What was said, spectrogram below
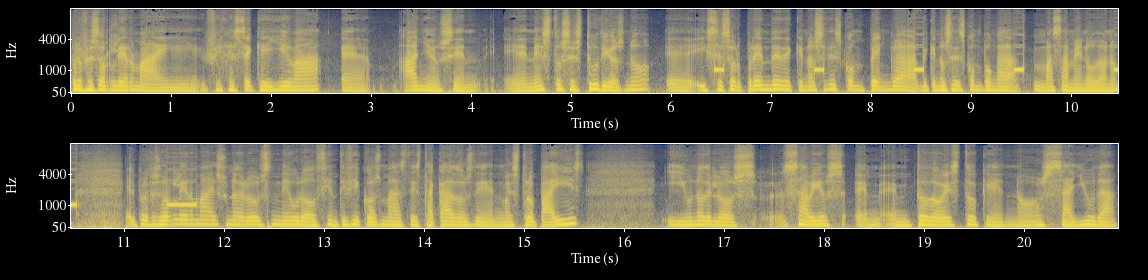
Profesor Lerma, y fíjese que lleva eh, años en, estos estudios, ¿no? Eh, y se sorprende de que no se descomponga, de que no se descomponga más a menudo, ¿no? El profesor Lerma es uno de los neurocientíficos más destacados de nuestro país y uno de los sabios en, todo esto que nos ayuda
